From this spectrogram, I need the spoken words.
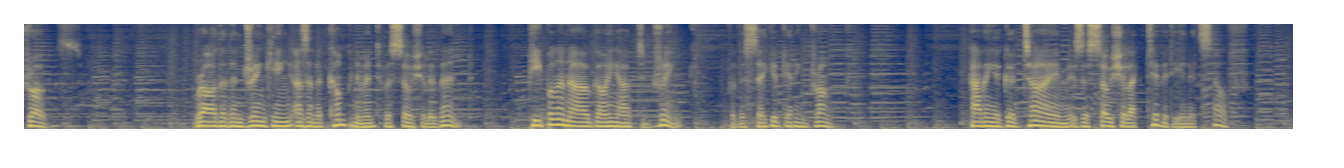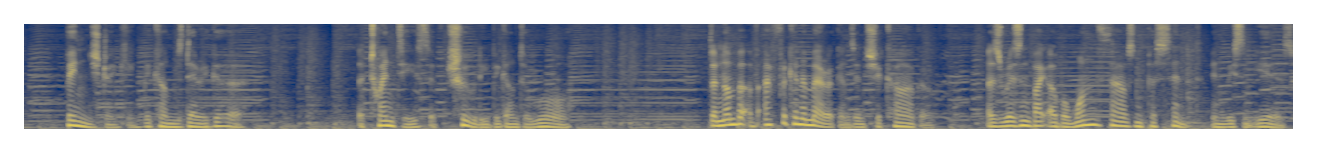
drugs, Rather than drinking as an accompaniment to a social event, people are now going out to drink for the sake of getting drunk. Having a good time is a social activity in itself. Binge drinking becomes de rigueur. The 20s have truly begun to roar. The number of African Americans in Chicago has risen by over 1,000% in recent years.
